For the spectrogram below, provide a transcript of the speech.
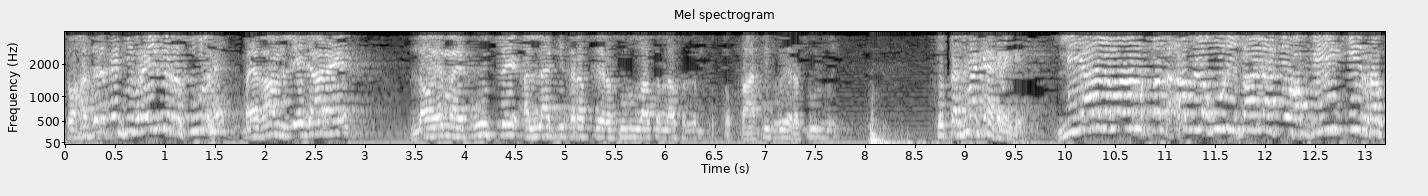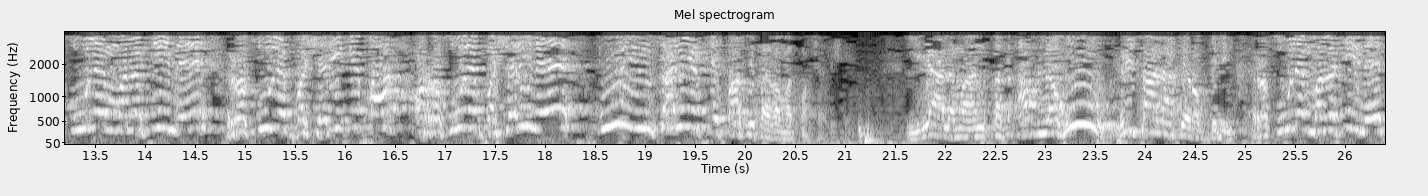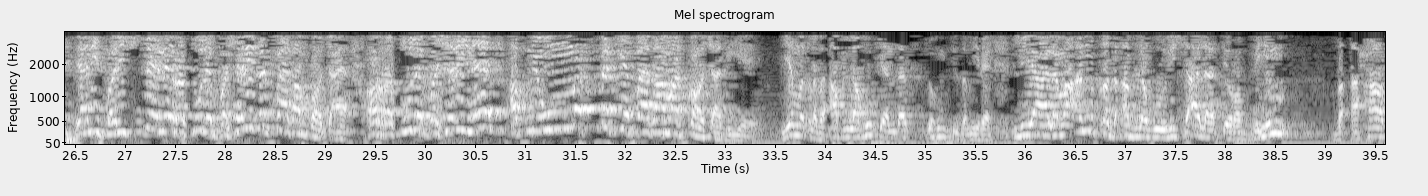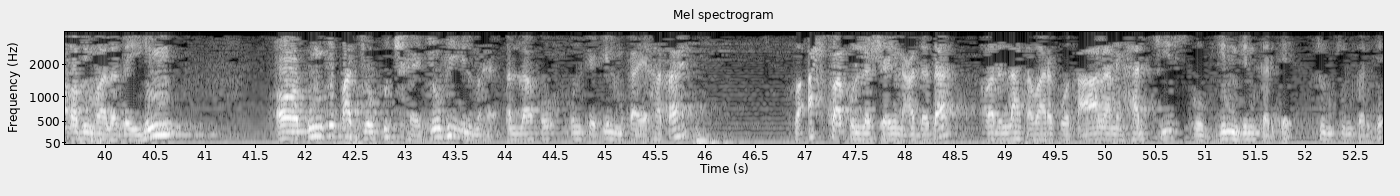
تو حضرت جبرائیل بھی رسول ہے پیغام لے جا رہے ہیں۔ لوہے محفوظ سے اللہ کی طرف سے رسول اللہ صلی اللہ علیہ وسلم تو قاصد ہوئے، رسول ہوئے۔ تو ترجمہ کیا کریں گے؟ لیا لمان قد اب لگو رسالہ کے ربین کی رسول ملکی نے رسول بشری کے پاس اور رسول بشری نے پوری انسانیت کے پاس یہ پیغامات پہنچا دی ہے لیا علمان قد اب لہو رسالات رسول ملکی نے یعنی فرشتے نے رسول بشری تک پیغام پہنچایا اور رسول بشری نے اپنی امت تک یہ پیغامات پہنچا دیے۔ یہ مطلب ہے اب لہو کے اندر جو کی ضمیر ہے۔ لیا علمان قد اب لہو رسالات ربہم احاط بما لديهم۔ اور ان کے پاس جو کچھ ہے، جو بھی علم ہے، اللہ کو ان کے علم کا احاطہ ہے۔ وہ اشفاق اللہ شعین عددہ اور اللہ تبارک و تعالی نے ہر چیز کو گن گن کر کے، چن چن کر کے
